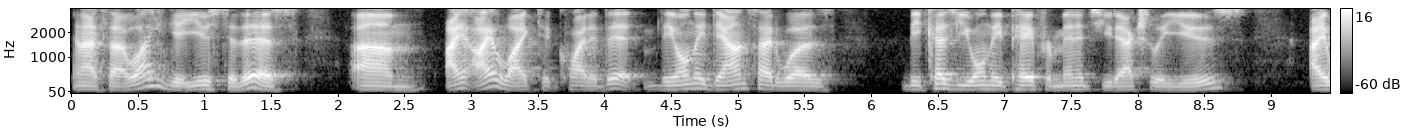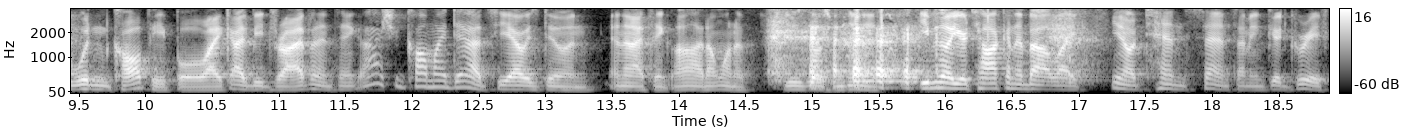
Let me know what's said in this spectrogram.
and I thought, well, I can get used to this. Um, I, I liked it quite a bit. The only downside was because you only pay for minutes you'd actually use. I wouldn't call people. Like I'd be driving and think, oh, I should call my dad, see how he's doing. And then I think, oh, I don't want to use those minutes. Even though you're talking about like, you know, 10 cents. I mean, good grief.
